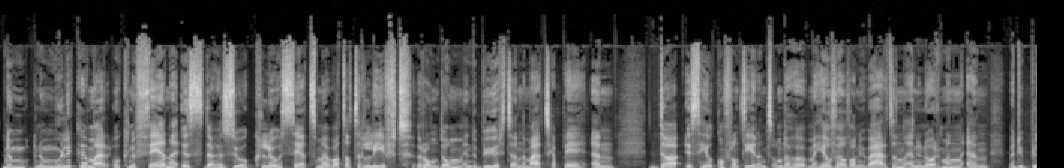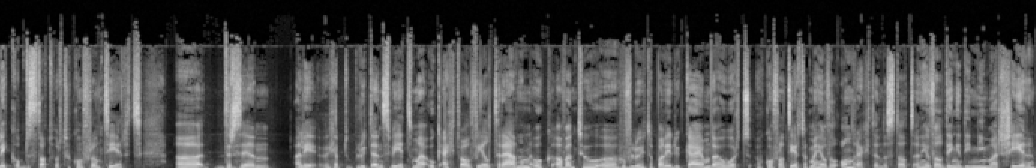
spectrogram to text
Een, een moeilijke, maar ook een fijne is dat je zo close bent met wat dat er leeft rondom in de buurt en de maatschappij. En dat is heel confronterend, omdat je met heel veel van je waarden en je normen en met je blik op de stad wordt geconfronteerd. Uh, er zijn Allee, je hebt bloed en zweet, maar ook echt wel veel tranen ook af en toe uh, gevloeid op Allee Ducaille, omdat je wordt geconfronteerd met heel veel onrecht in de stad en heel veel dingen die niet marcheren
